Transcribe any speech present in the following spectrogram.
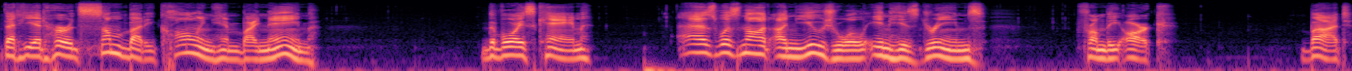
that he had heard somebody calling him by name. The voice came, as was not unusual in his dreams, from the ark. But,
